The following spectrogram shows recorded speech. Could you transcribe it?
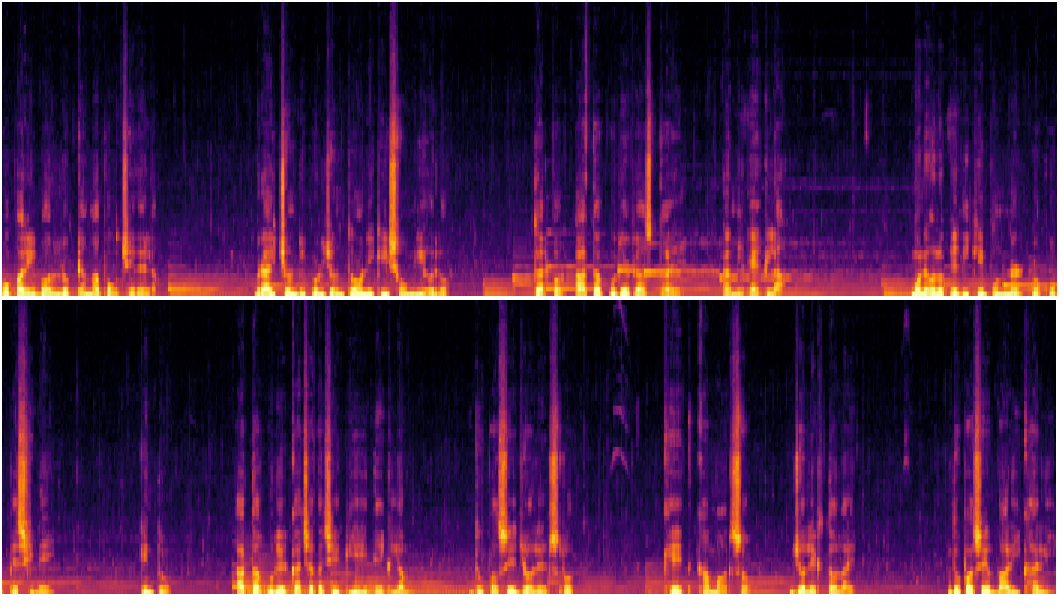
ওপারে বল্লভডাঙ্গা পৌঁছে গেলাম। রায়চণ্ডী পর্যন্ত অনেকেই সঙ্গী হলো। তারপর আতাপুরের রাস্তায় আমি একলা। মনে হলো এদিকে বন্যার প্রকোপ বেশি নেই। কিন্তু আতাপুরের কাছাকাছি গিয়ে দেখলাম দুপাশে জলের স্রোত। ক্ষেত খামার সব জলের তলায়। দুপাশে বাড়ি খালি।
